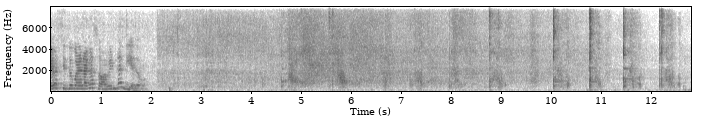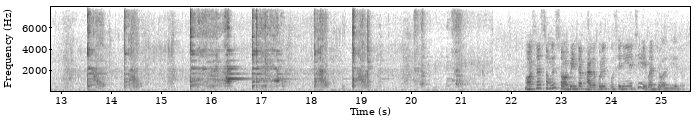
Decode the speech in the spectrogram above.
এবার সিদ্ধ করে রাখা সয়াবিনটা দিয়ে দেবো। মশলার সঙ্গে সয়াবিনটা ভালো করে কষে নিয়েছি এবার জল দিয়ে দেবো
